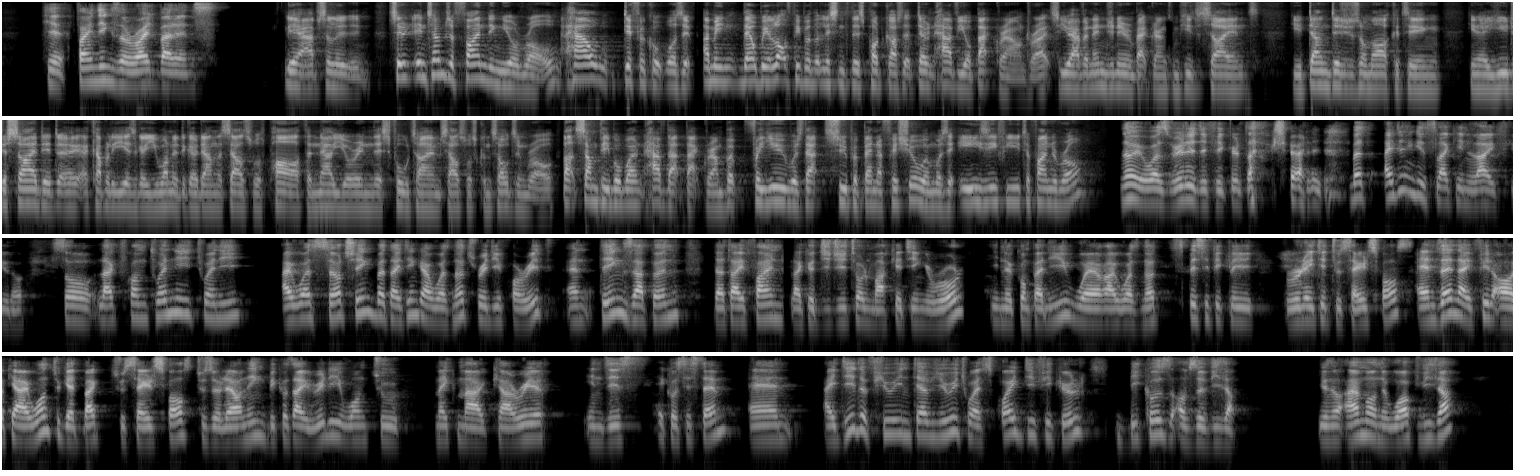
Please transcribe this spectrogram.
Yeah, finding the right balance. Yeah, absolutely. So, in terms of finding your role, how difficult was it? I mean, there'll be a lot of people that listen to this podcast that don't have your background, right? So, you have an engineering background, computer science, you've done digital marketing, you know, you decided a, a, couple of years ago you wanted to go down the Salesforce path, and now you're in this full time Salesforce consulting role. But some people won't have that background. But for you, was that super beneficial, and was it easy for you to find a role? No, it was really difficult actually. But I think it's like in life, you know. So like from 2020, I was searching, but I think I was not ready for it. And things happen that I find like a digital marketing role in a company where I was not specifically related to Salesforce. And then I feel, oh, okay, I want to get back to Salesforce, to the learning, because I really want to make my career in this ecosystem. And I did a few interviews. It was quite difficult because of the visa. You know, I'm on a work visa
